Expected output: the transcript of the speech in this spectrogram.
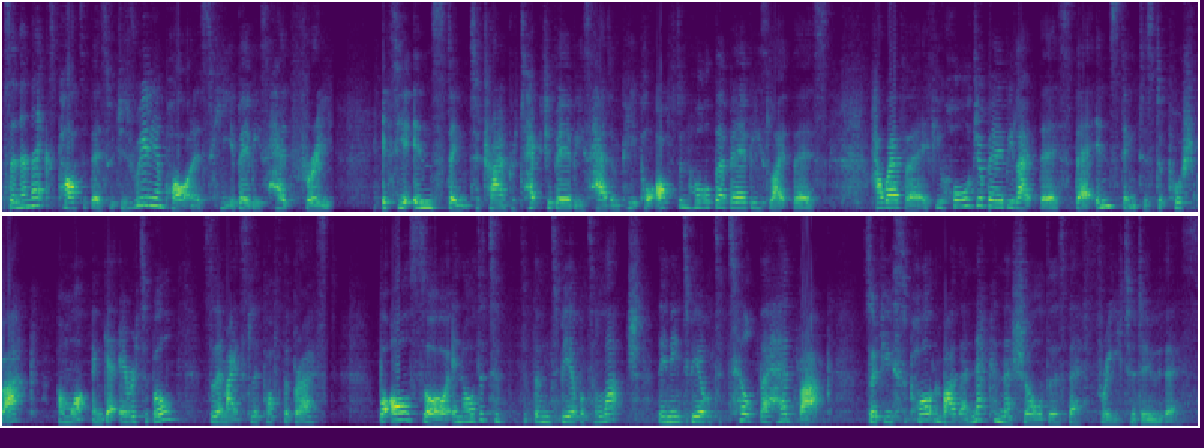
So the next part of this which is really important is to keep your baby's head free. It's your instinct to try and protect your baby's head and people often hold their babies like this. However, if you hold your baby like this, their instinct is to push back and, and get irritable, so they might slip off the breast. But also, in order to, for them to be able to latch, they need to be able to tilt their head back. So if you support them by their neck and their shoulders, they're free to do this.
